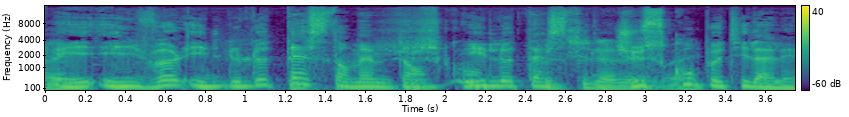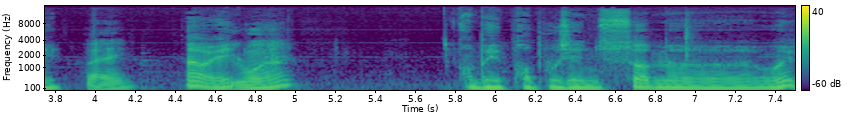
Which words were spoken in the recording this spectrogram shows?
et, ils veulent, ils le testent en même temps, ils le testent. Jusqu'où peut-il aller, Ah oui. Loin? On va proposer une somme euh,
